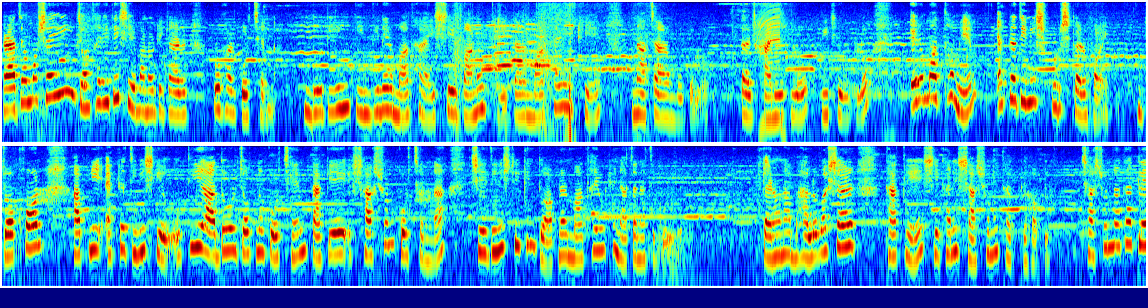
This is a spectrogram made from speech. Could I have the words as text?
রাজামশাই যথারীতি সেই বানরটিকে আর প্রহার করছেন না। দুদিন তিন দিনের মাথায় সেই বানরটি তার মাথায় উঠে নাচা আরম্ভ করল। তার ঘাড়ে উঠল, পিঠে উঠল। এর মাধ্যমে একটা জিনিস পরিষ্কার হয়। যখন আপনি একটা জিনিসকে অতি আদর যত্ন করছেন, তাকে শাসন করছেন না, সেই জিনিসটি কিন্তু আপনার মাথায় উঠে নাচানাচি করবে। কেননা ভালোবাসার থাকলে সেখানে শাসনও থাকতে হবে। শাসন না থাকলে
